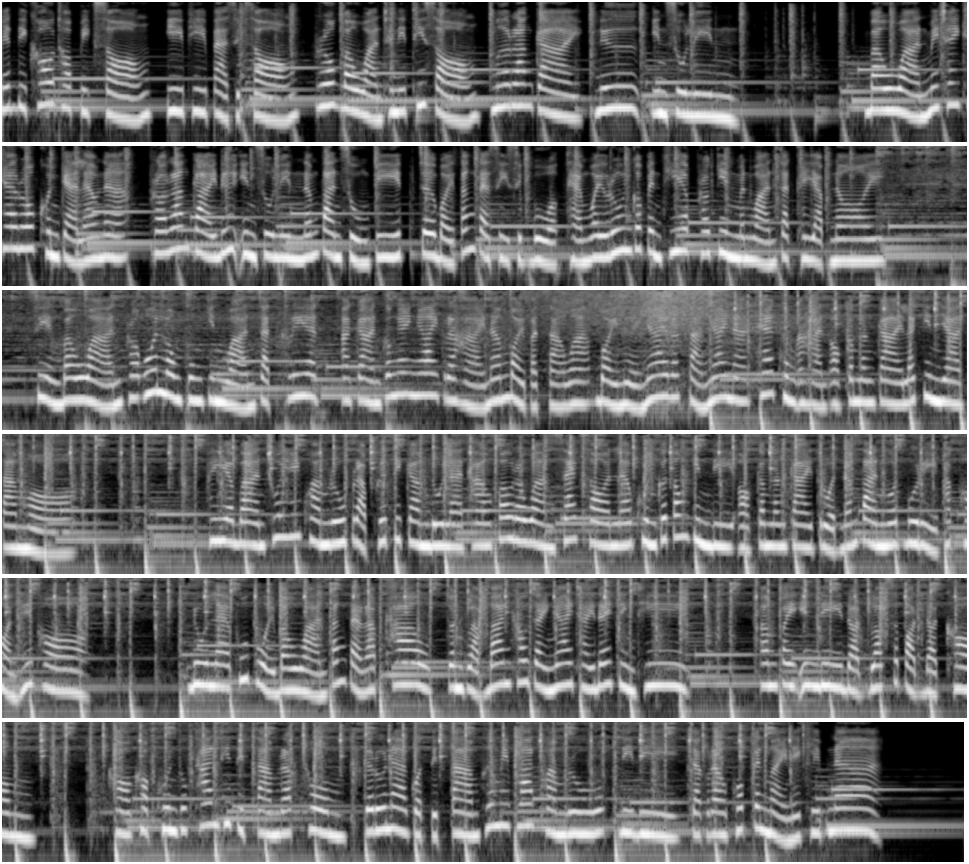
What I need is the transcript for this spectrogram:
Medical Topic 2 EP 82 โรคเบาหวานชนิดที่ 2 เมื่อร่างกาย ดื้ออินซูลิน เบาหวานไม่ใช่แค่โรคคนแก่แล้วนะ เพราะร่างกายดื้ออินซูลินน้ำตาลสูงปี๊ด เจอบ่อยตั้งแต่ 40 บวก แถมวัยรุ่นก็เป็นเทียบเพราะกินมันหวานจัดขยับน้อยเสี่ยงเบาหวานเพราะอ้วนลงพุงกินหวานจัดเครียด อาการก็ง่ายๆ กระหายน้ำบ่อยปัสสาวะ บ่อยเหนื่อยง่ายรักษาง่ายนะ แค่คุมอาหารออกกำลังกายและกินยาตามหมอ พยาบาลช่วยให้ความรู้ปรับพฤติกรรมดูแลเท้าเฝ้าระวังแทรกซ้อนแล้วคุณก็ต้องกินดีออกกำลังกายตรวจน้ำตาลงดบุหรี่พักผ่อนให้พอ ดูแลผู้ป่วยเบาหวานตั้งแต่รับเข้า จนกลับบ้านเข้าใจง่ายใช้ได้จริงที่อำไปอินดี blogspot.com ขอขอบคุณทุกท่านที่ติดตามรับชม กรุณากดติดตามเพื่อไม่พลาดความรู้ ดีๆ จากเราพบกันใหม่ในคลิปหน้า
